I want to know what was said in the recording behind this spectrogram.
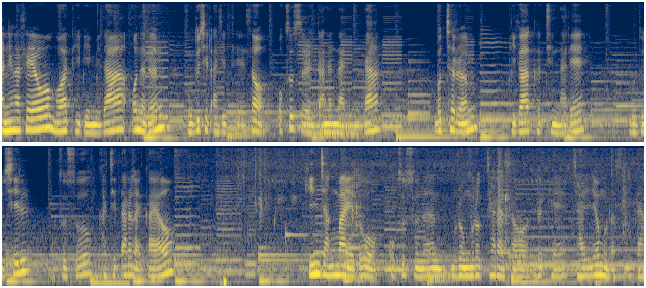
안녕하세요. 모아TV입니다. 오늘은 무두실 아지트에서 옥수수를 따는 날입니다. 모처럼 비가 그친 날에 무두실 옥수수 같이 따러 갈까요? 긴 장마에도 옥수수는 무럭무럭 자라서 이렇게 잘 여물었습니다.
